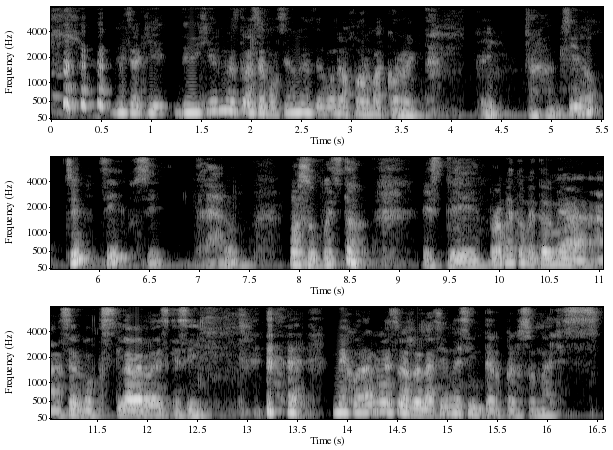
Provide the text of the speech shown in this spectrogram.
Dice aquí, dirigir nuestras emociones de una forma correcta. Ok. Ajá. ¿Sí, no? ¿Sí? Sí, pues sí. Claro. Por supuesto. Este, prometo meterme a, a hacer box. La verdad es que sí. Mejorar nuestras relaciones interpersonales.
